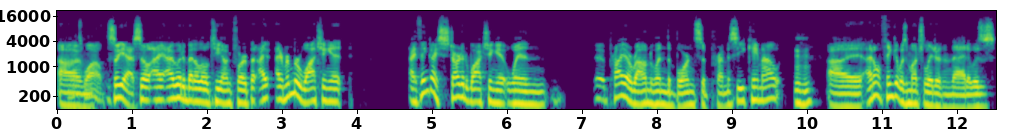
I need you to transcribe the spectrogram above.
Um, That's wild. So yeah, so I, I would have been a little too young for it, but I, I remember watching it. I think I started watching it when probably around when the Bourne Supremacy came out. Mhm. Uh, I don't think it was much later than that. It was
